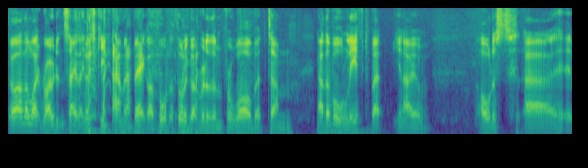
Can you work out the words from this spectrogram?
Oh, they're like rodents, say They just keep coming back. I thought I thought I got rid of them for a while, but um, no, they've all left. But you know, oldest uh,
